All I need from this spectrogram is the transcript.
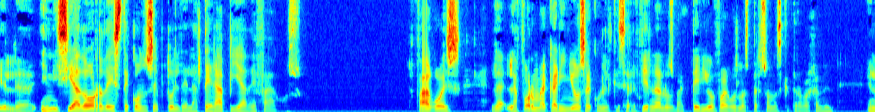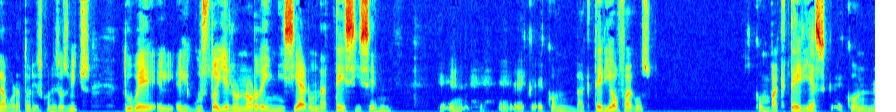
el eh, iniciador de este concepto, el de la terapia de fagos. Fago es la, forma cariñosa con la que se refieren a los bacteriófagos las personas que trabajan en, laboratorios con esos bichos. Tuve el, gusto y el honor de iniciar una tesis en, eh, con bacteriófagos, con bacterias, con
